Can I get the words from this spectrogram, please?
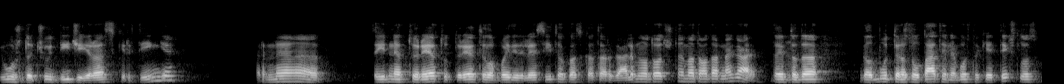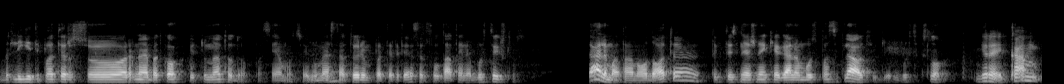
jų užduočių dydžiai yra skirtingi, ar ne, tai neturėtų turėti labai didelės įtakos, kad ar galim naudoti šitą metodą ar negalim. Taip mhm. tada galbūt rezultatai nebus tokie tikslus, bet lygiai taip pat ir su, ar ne, bet kokiu kitų metodų pasiemus. Jeigu mes neturim patirties, rezultatai nebus tikslus. Galima tą naudoti, tik tais nežinai, kiek galima bus pasikliauti, kiek bus tikslu. Gerai, kam,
